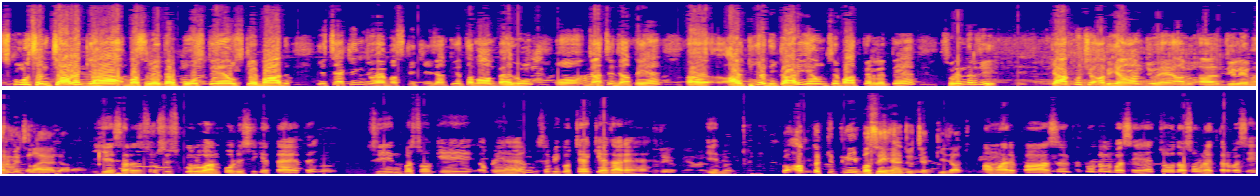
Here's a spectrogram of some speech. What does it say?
स्कूल संचालक यहाँ बस लेकर पहुँचते हैं उसके बाद ये चेकिंग जो है बस की की जाती है। तमाम पहलू वो जांचे जाते हैं। आरटी अधिकारी हैं उनसे बात कर लेते हैं। सुरेंद्र जी क्या कुछ अभियान जो है अब ज़िले भर में चलाया जा रहा है? ये सर स्कूल वन पॉलिसी के तहत जिन बसों की अपनी है सभी को चेक किया जा रहा है। जिन तो अब तक कितनी बसें हैं जो चेक की जा चुकी हैं? हमारे पास टोटल बसें हैं चौदह सौ उनहत्तर बसें।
